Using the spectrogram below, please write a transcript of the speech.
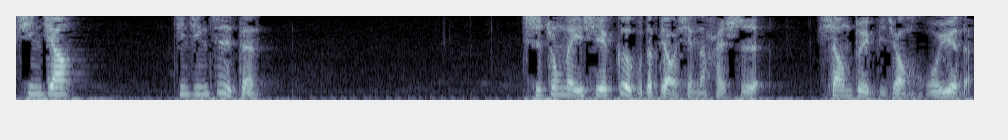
新疆、京津冀等。其中的一些个股的表现呢，还是相对比较活跃的。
